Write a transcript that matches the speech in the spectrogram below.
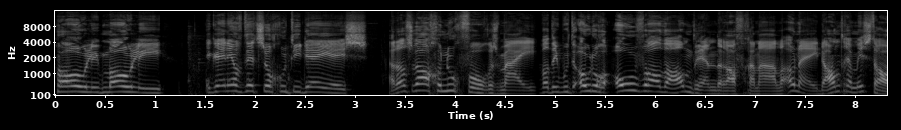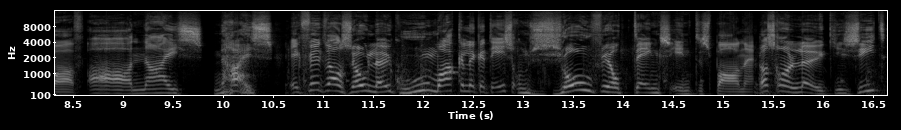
Holy moly. Ik weet niet of dit zo'n goed idee is. Nou, dat is wel genoeg volgens mij. Want ik moet ook nog overal de handrem eraf gaan halen. Oh nee, de handrem is er al af. Oh, nice. Nice. Ik vind het wel zo leuk hoe makkelijk het is om zoveel tanks in te spannen. Dat is gewoon leuk. Je ziet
